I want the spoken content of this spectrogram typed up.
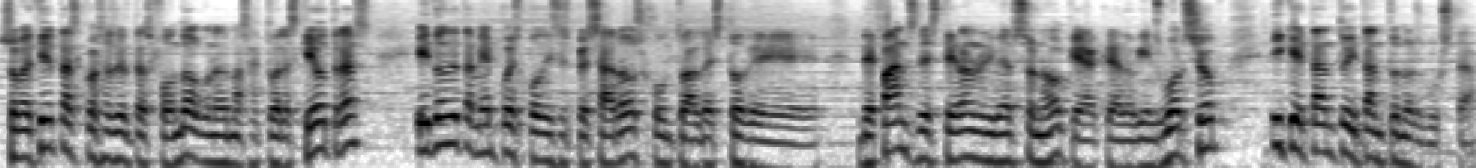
sobre ciertas cosas del trasfondo, algunas más actuales que otras, y donde también pues podéis expresaros junto al resto de, de fans de este gran universo, ¿no? Que ha creado Games Workshop y que tanto y tanto nos gusta.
